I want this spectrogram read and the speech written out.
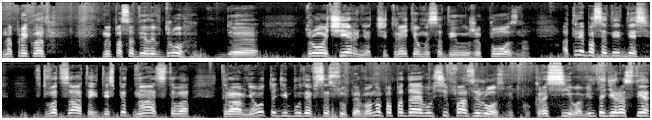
наприклад, ми посадили в 2, е, 2 червня чи 3 ми садили вже поздно. А треба садити десь в 20-х, десь 15 травня. От тоді буде все супер. Воно попадає в усі фази розвитку. Красиво. Він тоді росте,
